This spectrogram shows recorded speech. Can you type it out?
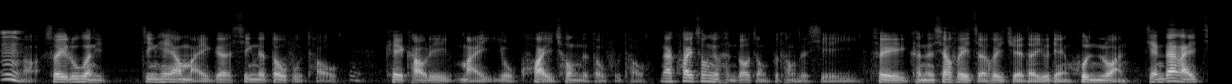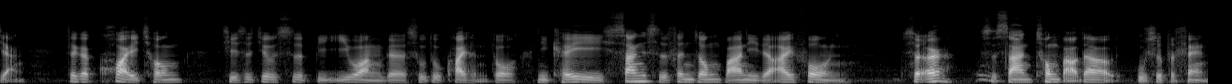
嗯，啊，所以如果你今天要买一个新的豆腐头，可以考虑买有快充的豆腐头。那快充有很多种不同的协议，所以可能消费者会觉得有点混乱。简单来讲。这个快充其实就是比以往的速度快很多，你可以三十分钟把你的 iPhone 十二、十三充饱到五十 percent。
